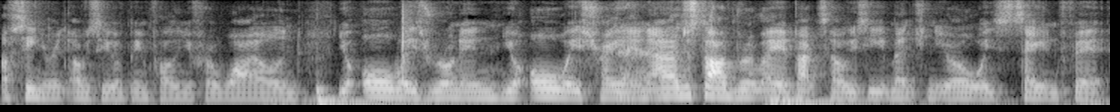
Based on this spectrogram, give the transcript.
I've seen you. Obviously, I've been following you for a while, and you're always running. You're always training. And I just thought I'd relate it back to obviously you mentioned you're always staying fit.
